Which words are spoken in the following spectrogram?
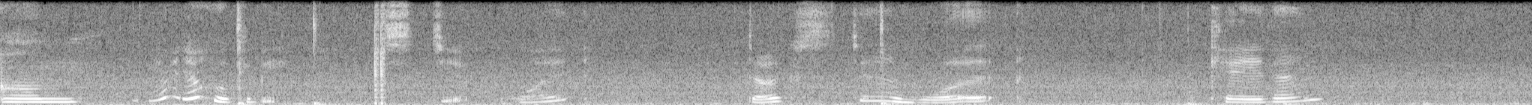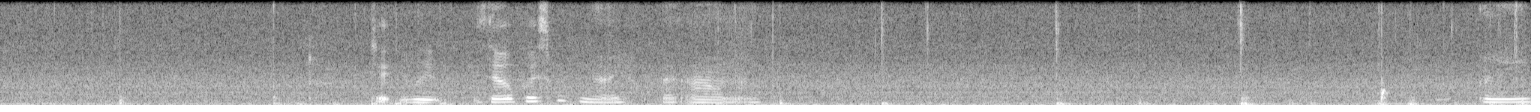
um I don't know who it could be. St what? What? Okay then. Did, wait, is there a place with a knife? I, I don't know. I,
